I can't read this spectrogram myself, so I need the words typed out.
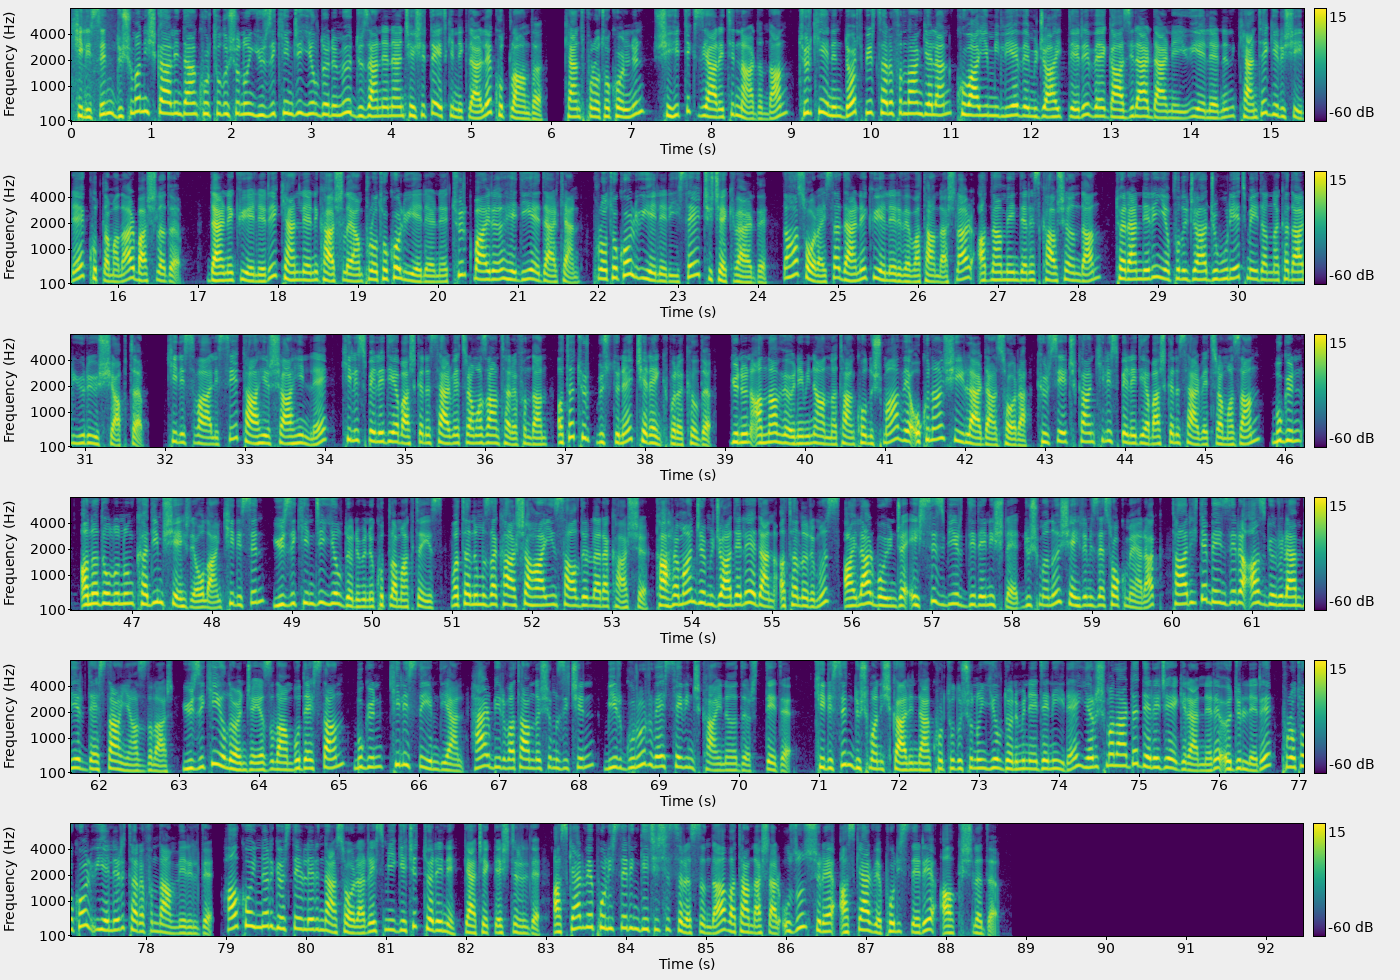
Kilis'in düşman işgalinden kurtuluşunun 102. yıl dönümü düzenlenen çeşitli etkinliklerle kutlandı. Kent protokolünün şehitlik ziyaretinin ardından Türkiye'nin dört bir tarafından gelen Kuvayi Milliye ve Mücahitleri ve Gaziler Derneği üyelerinin kente girişiyle kutlamalar başladı. Dernek üyeleri kendilerini karşılayan protokol üyelerine Türk bayrağı hediye ederken protokol üyeleri ise çiçek verdi. Daha sonra ise dernek üyeleri ve vatandaşlar Adnan Menderes kavşağından törenlerin yapılacağı Cumhuriyet Meydanı'na kadar yürüyüş yaptı. Kilis valisi Tahir Şahin'le Kilis Belediye Başkanı Servet Ramazan tarafından Atatürk büstüne çelenk bırakıldı. Günün anlam ve önemini anlatan konuşma ve okunan şiirlerden sonra kürsüye çıkan Kilis Belediye Başkanı Servet Ramazan, bugün Anadolu'nun kadim şehri olan Kilis'in 102. yıl dönümünü kutlamaktayız. Vatanımıza karşı hain saldırılara karşı kahramanca mücadele eden atalarımız aylar boyunca eşsiz bir direnişle düşmanı şehrimize sokmayarak tarihte benzeri az görülen bir destan yazdılar. 102 yıl önce yazılan bu destan bugün Kilisliyim diyen her bir vatandaşımız için bir gurur ve sevinç kaynağıdır dedi. Kilis'in düşman işgalinden kurtuluşunun yıl dönümü nedeniyle yarışmalarda dereceye girenlere ödülleri protokol üyeleri tarafından verildi. Halk oyunları gösterilerinden sonra resmi geçit töreni gerçekleştirildi. Asker ve polislerin geçişi sırasında vatandaşlar uzun süre asker ve polisleri alkışladı.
